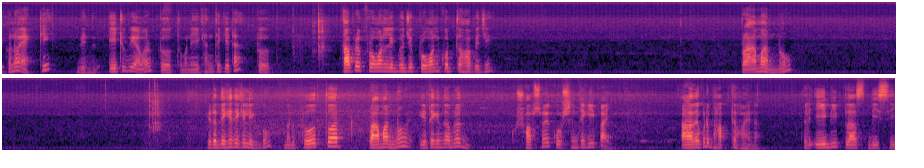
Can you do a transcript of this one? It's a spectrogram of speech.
কোনো একটি বিন্দু। এইটুকুই আমার প্রদত্ত মানে এখান থেকে এটা প্রদত্ত। তারপরে প্রমাণ লিখব যে প্রমাণ করতে হবে যে প্রামাণ্য এটা দেখে দেখে লিখব। মানে প্রদত্ত আর প্রামাণ্য, এটা কিন্তু আমরা সবসময় কোশ্চেন থেকেই পাই। আলাদা করে ভাবতে হয় না। তাহলে A B plus BC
